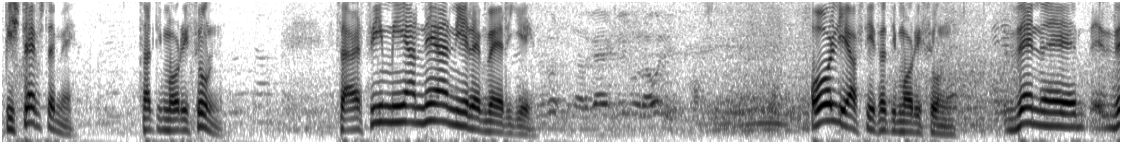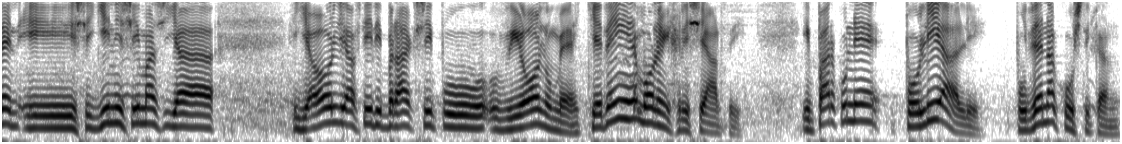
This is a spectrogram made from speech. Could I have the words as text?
πιστέψτε με, θα τιμωρηθούν. Θα έρθει μια νέα Νιρεμβέργη. Όλοι αυτοί θα τιμωρηθούν. Δεν, ε, δεν, η συγκίνησή μας για, για όλη αυτή την πράξη που βιώνουμε και δεν είναι μόνο οι Χρυσιάνθοι. Υπάρχουν πολλοί άλλοι που δεν ακούστηκαν.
